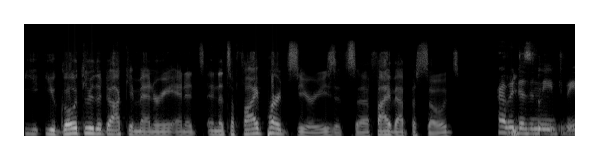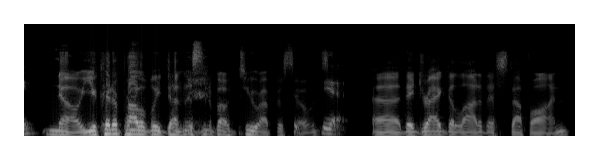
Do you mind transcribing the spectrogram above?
you, you go through the documentary and it's and it's a five part series it's uh, five episodes Probably doesn't need to be. no you could have probably done this in about two episodes Yeah. uh they dragged a lot of this stuff on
